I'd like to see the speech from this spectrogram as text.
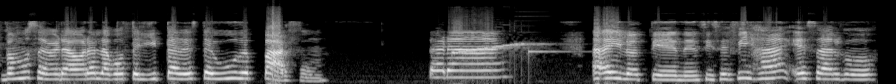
vamos a ver ahora la botellita de este Eau de Parfum. ¡Tarán! Ahí lo tienen. Si se fijan, es algo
